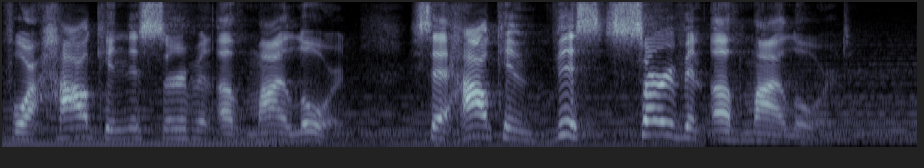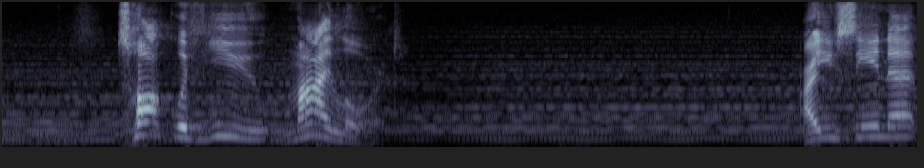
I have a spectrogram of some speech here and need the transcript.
For how can this servant of my Lord, he said, How can this servant of my Lord talk with you, my Lord? Are you seeing that?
